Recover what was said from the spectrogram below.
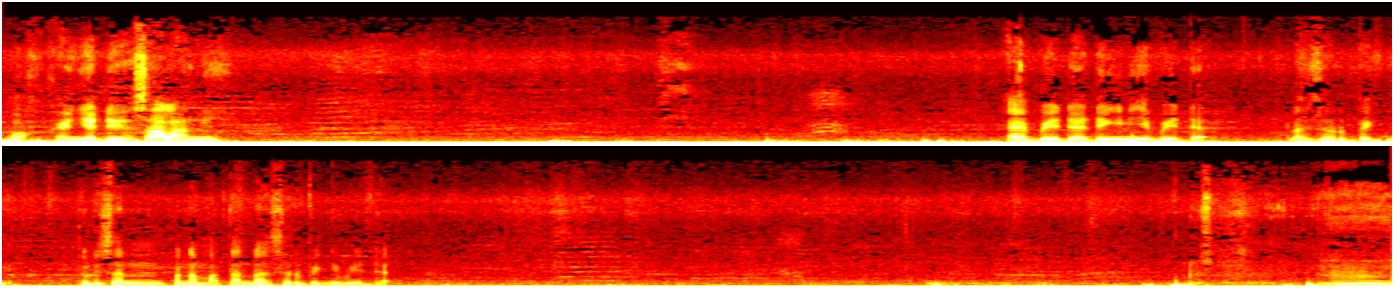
Wah kayaknya ada yang salah nih. Eh beda deh ininya beda. Razorback Tulisan penempatan Razorbacknya beda. Hmm.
